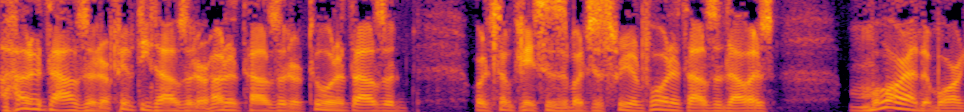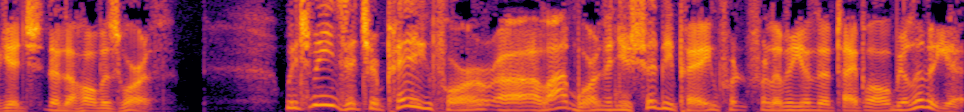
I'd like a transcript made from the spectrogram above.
100000 or 50000 or 100000 or 200000 or in some cases as much as three and four hundred thousand dollars more on the mortgage than the home is worth, which means that you're paying for uh, a lot more than you should be paying for, for living in the type of home you're living in.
